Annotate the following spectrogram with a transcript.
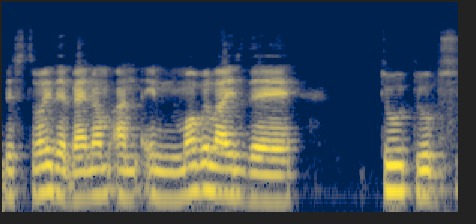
destroy the Venom and immobilize the two troops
